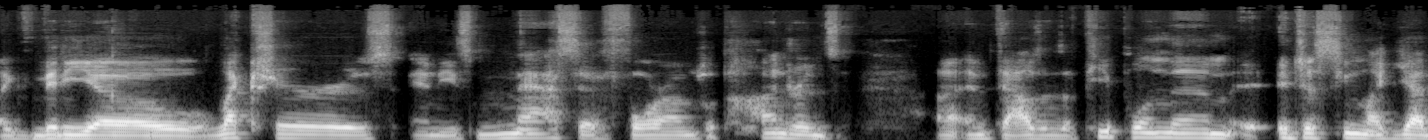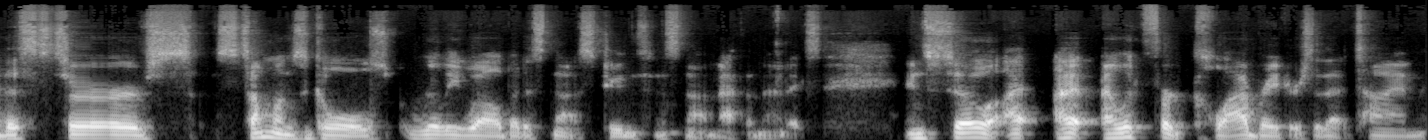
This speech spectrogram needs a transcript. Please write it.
like video lectures and these massive forums with hundreds uh, and thousands of people in them. It, it, just seemed like, yeah, this serves someone's goals really well, but it's not students and it's not mathematics. And so I, I, I looked for collaborators at that time.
